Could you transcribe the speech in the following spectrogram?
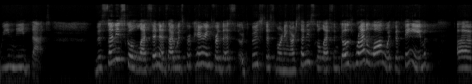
We need that. The Sunday school lesson, as I was preparing for this boost this morning, our Sunday school lesson goes right along with the theme of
